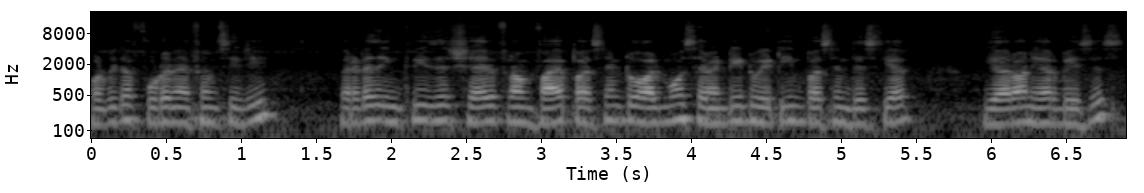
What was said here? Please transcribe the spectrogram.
would be the food and FMCG, where it has increased its share from 5% to almost 17 to 18% this year, year on year basis.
